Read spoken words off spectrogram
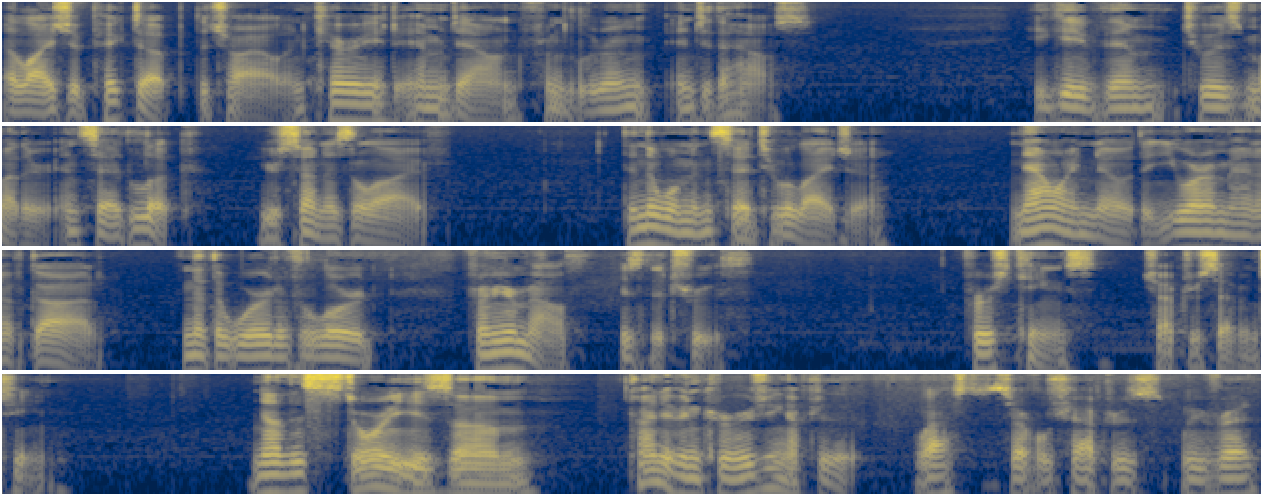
Elijah picked up the child and carried him down from the room into the house. He gave them to his mother and said, Look, your son is alive. Then the woman said to Elijah, Now I know that you are a man of God, and that the word of the Lord from your mouth is the truth. 1 Kings chapter 17. Now, this story is um, kind of encouraging after the last several chapters we've read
